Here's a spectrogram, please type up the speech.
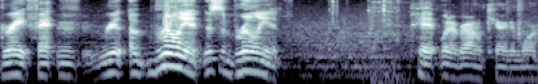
great, fan, real, uh, brilliant. This is brilliant. Pit, whatever. I don't care anymore.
